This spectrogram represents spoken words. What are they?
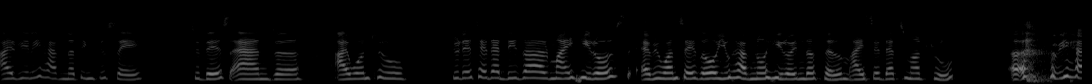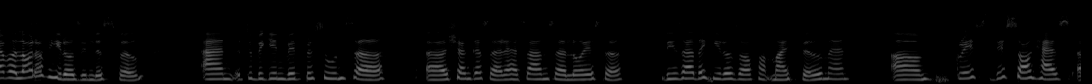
I really have nothing to say to this and I want today say that these are my heroes everyone says oh you have no hero in the film I say that's not true we have a lot of heroes in this film and to begin with Prasoon sir Shankar sir Ehsaan sir Loy sir these are the heroes of uh, my film. And um, Chris, this song has uh,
